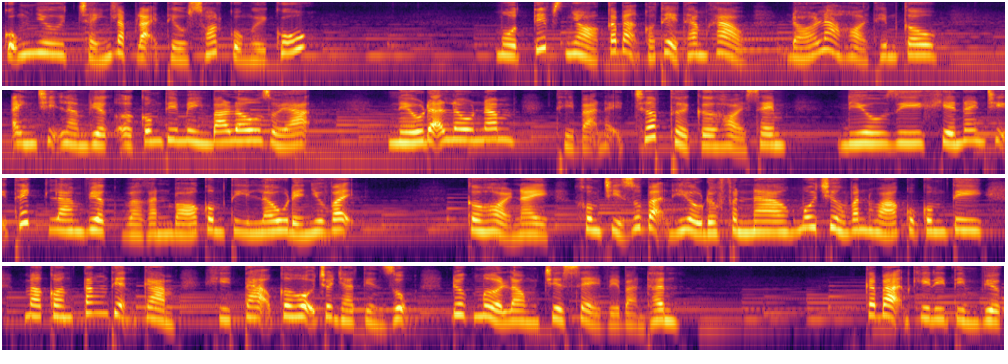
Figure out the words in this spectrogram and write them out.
cũng như tránh lặp lại thiếu sót của người cũ. Một tips nhỏ các bạn có thể tham khảo đó là hỏi thêm câu, Anh chị làm việc ở công ty mình bao lâu rồi ạ? Nếu đã lâu năm thì bạn hãy chớp thời cơ hỏi xem điều gì khiến anh chị thích làm việc và gắn bó công ty lâu đến như vậy. Câu hỏi này không chỉ giúp bạn hiểu được phần nào môi trường văn hóa của công ty mà còn tăng thiện cảm khi tạo cơ hội cho nhà tuyển dụng được mở lòng chia sẻ về bản thân. Các bạn khi đi tìm việc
